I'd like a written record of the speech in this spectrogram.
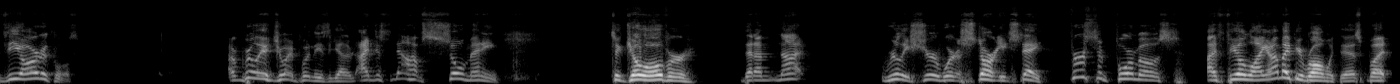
the articles. I really enjoyed putting these together. I just now have so many to go over that I'm not really sure where to start each day. First and foremost, I feel like, I might be wrong with this, but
